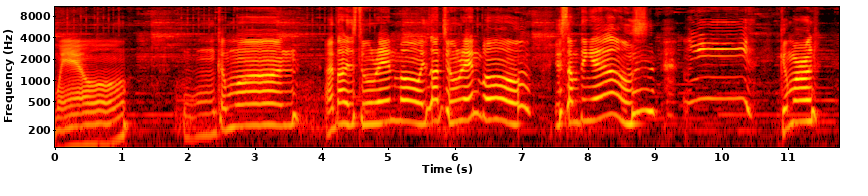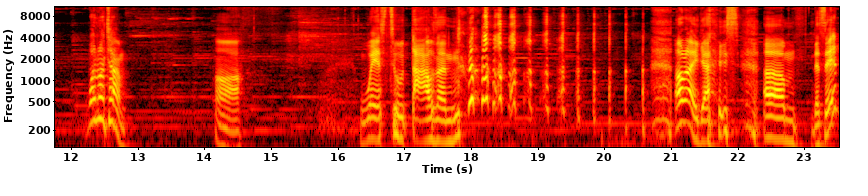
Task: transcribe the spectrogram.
well, mm, come on. I thought it's two rainbow. It's not two rainbow. It's something else. Come on. One more time. Aw. Waste 2000. Alright guys. Um that's it.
